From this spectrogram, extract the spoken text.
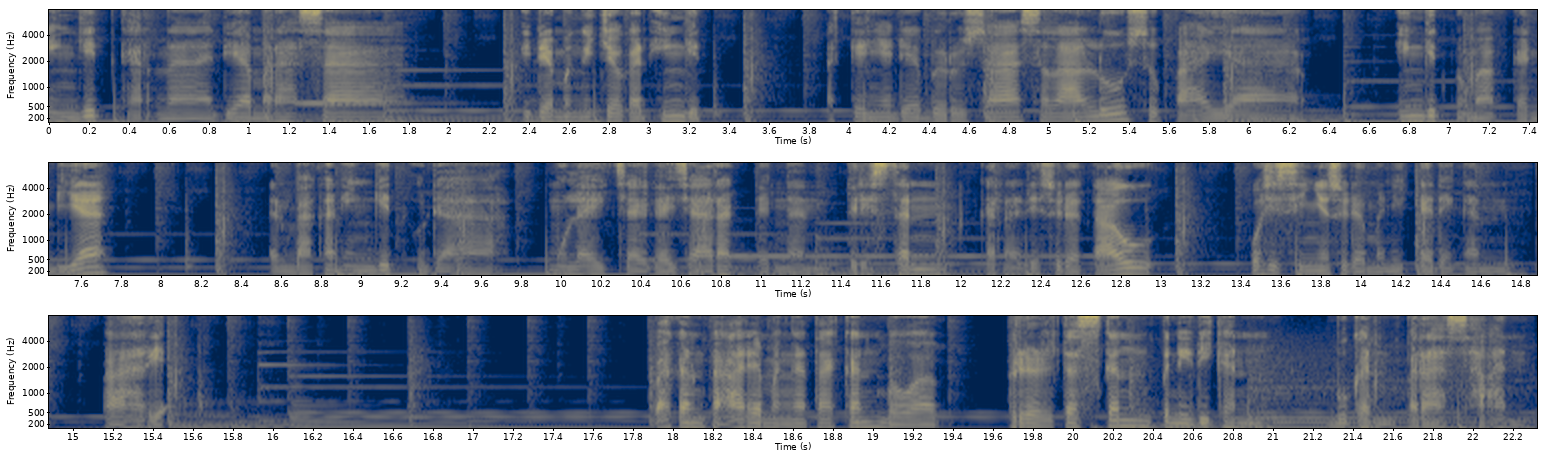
Inggit karena dia merasa tidak mengejauhkan Inggit. Akhirnya dia berusaha selalu supaya Inggit memaafkan dia dan bahkan Inggit udah mulai jaga jarak dengan Tristan karena dia sudah tahu posisinya sudah menikah dengan Pak Arya. Bahkan Pak Arya mengatakan bahwa prioritaskan pendidikan bukan perasaan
